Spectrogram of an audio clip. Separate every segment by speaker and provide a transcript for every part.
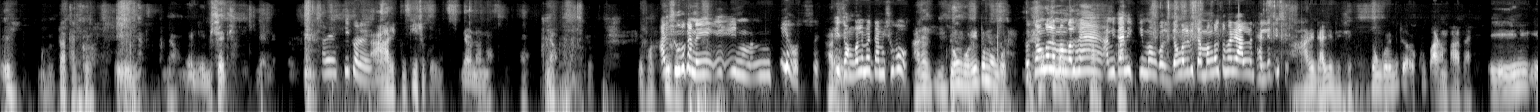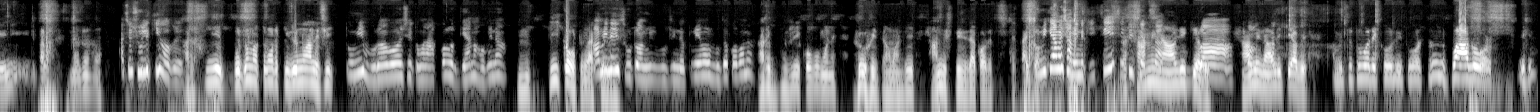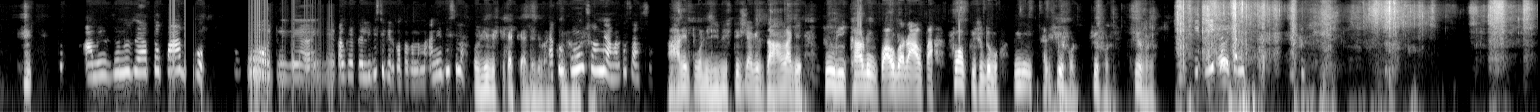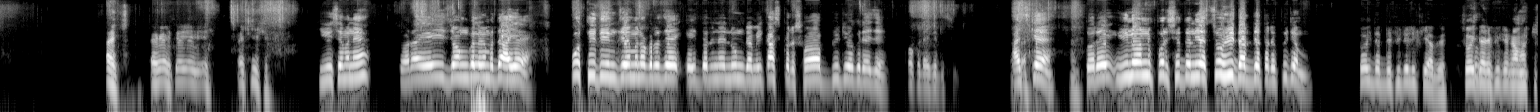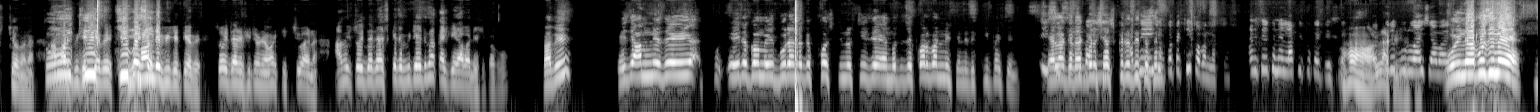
Speaker 1: এই তাড়াতাড়ি করো এই বিষয়।
Speaker 2: আরে কি করে?
Speaker 1: আর কিছু করি নাও নাও নাও নাও।
Speaker 2: আরে শুভ কেন? এই কি হচ্ছে? এই জঙ্গলের মধ্যে আমি শুভ।
Speaker 1: আরে জঙ্গলই তো মঙ্গল।
Speaker 2: জঙ্গলে মঙ্গল হ্যাঁ
Speaker 1: হ্যাঁ,
Speaker 2: আমি জানি কি মঙ্গল। জঙ্গলের ভিতরে মঙ্গল তোমার আল্লাহ ঢালিয়ে দিছে।
Speaker 1: আরে ঢালিয়ে দিছে। জঙ্গলের ভিতরে খুব আরাম পাওয়া যায়। এই নি এই নি পালা। না না
Speaker 2: আচ্ছা শুলে কি হবে?
Speaker 1: আরে শুয়ে বোঝো না তোমার কি জন্য আনেছি।
Speaker 2: তুমি বুড়া বয়সে তোমার আকল জ্ঞান হবে না।
Speaker 1: কি কও তুমি
Speaker 2: আমি নেই ছোট আমি বুঝি না। তুমি আমার বুঝে কব না?
Speaker 1: আরে বুঝে কব মানে ওই যে আমার যে স্বামী স্ত্রী যা করে তাই
Speaker 2: তুমি কি আমার স্বামী নাকি? কি
Speaker 1: স্বামী না হলে কি হবে? স্বামী না হলে কি হবে? আমি তো তোমার করি তোমার জন্য পাগল।
Speaker 2: আমি জন্য যে এত পাগল? তুই যে এই যে কালকে একটা লিপস্টিকের কথা বললাম আনিয়ে দিছি না
Speaker 1: ওই লিপস্টিক আজকে আনতে দেবে।
Speaker 2: এখন কোন শর্মে আমার কাছে আসছো
Speaker 1: আরে তোমার লিপস্টিক লাগে, যা লাগে চুরি খাড়ু পাউডার আলতা সব কিছু দেবো তুমি খালি শুয়ে পড়ো শুয়ে পড়ো শুয়ে পড়ো কি
Speaker 3: হয়েছে? মানে? তোরা এই জঙ্গলের মধ্যে আয়ে, প্রতিদিন যে মনে করো যে এই ধরনের নোংরামি কাজ করে, সব ভিডিও করে যে, পকেটে রেখে দিছি। আজকে। তোর এই ইউনিয়ন পরিষদ নিয়ে চহিদার দিয়ে তোরে পিটাম।
Speaker 1: শহীদের দিয়ে পিটালে কি হবে? শহীদারে পিটানো আমার কিচ্ছু হবে না। আমার
Speaker 3: কি
Speaker 1: হবে রিমান্ডে পিটাতে হবে। শহীদারে পিটানো আমার কিচ্ছু হয় না। আমি শহীদারে আজকে পিটিয়ে দেবো কালকে আবার এসে করব।
Speaker 3: ভাবি? এই যে আপনি যে এই- এইরকম এই বুড়া লোকে ফস্ট নচ্ছি যে এর মধ্যে যে করবার নিচ্ছেন এই যে কি পাইছেন? এলাকাটা একবারে শেষ করে দিতেছেন।
Speaker 2: কথা কি কবার লাগছে? আমি তো এখানে লাঠি টুকাইতেছি
Speaker 1: হ্যাঁ হ্যাঁ লাঠি
Speaker 2: বুড়ো আইসে আমার
Speaker 3: ওই না বুঝি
